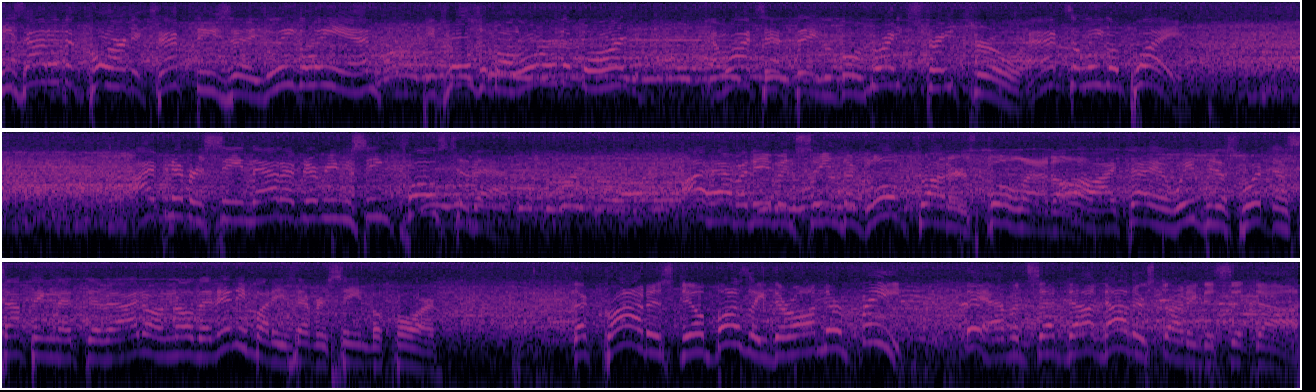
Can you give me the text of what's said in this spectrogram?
He's out of the court, except he's uh, legally in. He throws the ball over the board, and watch that thing. It goes right straight through. And that's a legal play. I've never seen that. I've never even seen close to that. Seen the Globetrotters pull that off. Oh. I tell you, we've just witnessed something that uh, I don't know that anybody's ever seen before. The crowd is still buzzing. They're on their feet. They haven't sat down. Now they're starting to sit down.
